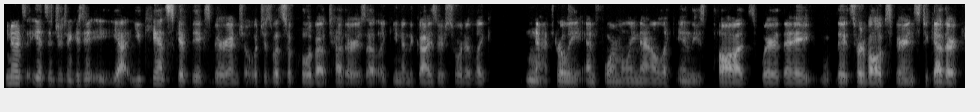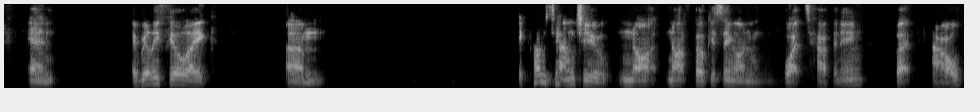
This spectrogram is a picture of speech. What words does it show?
you know, it's it's interesting 'cause yeah, you can't skip the experiential, which is what's so cool about Tethr is that, like, you know, the guys are sort of, like, naturally and formally now, like, in these pods where they they sort of all experience together, and I really feel like, um it comes down to not not focusing on what's happening, but how,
